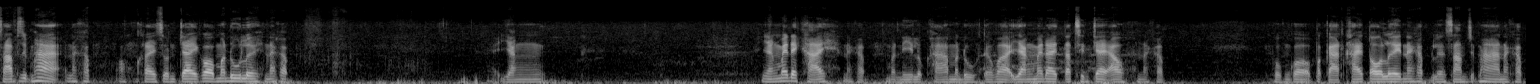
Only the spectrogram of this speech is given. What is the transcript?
35 นะครับเอาใครสนใจก็มาดูเลยนะครับ ยัง ยังไม่ได้ขายนะครับ วันนี้ลูกค้ามาดูแต่ว่ายังไม่ได้ตัดสินใจเอานะครับ ผมก็ประกาศขายต่อเลยนะครับเหลือ 35 นะครับ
